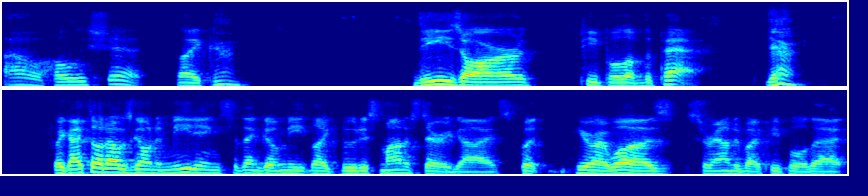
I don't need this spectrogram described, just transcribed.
oh holy shit like Yeah. these are people of the past yeah. like i thought i was going to meetings to then go meet like buddhist monastery guys but here i was surrounded by people that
